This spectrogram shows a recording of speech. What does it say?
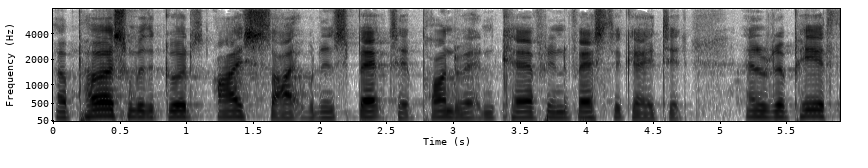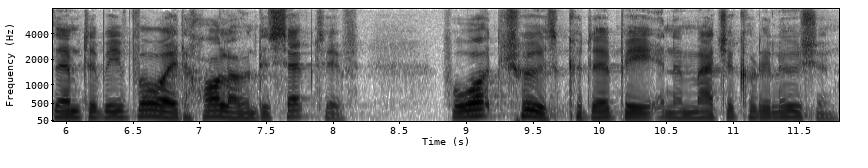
A person with good eyesight would inspect it, ponder it, and carefully investigate it, and it would appear to them to be void, hollow, and deceptive. For what truth could there be in a magical illusion?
